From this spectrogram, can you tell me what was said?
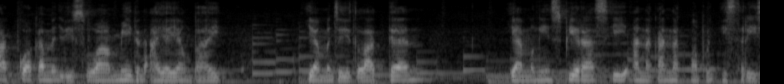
Aku akan menjadi suami dan ayah yang baik, yang menjadi teladan, yang menginspirasi anak-anak maupun istri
